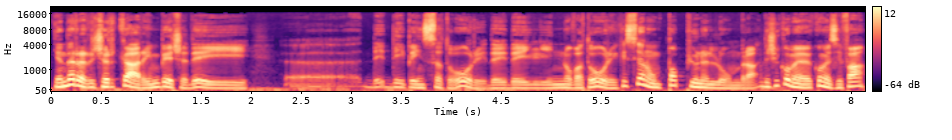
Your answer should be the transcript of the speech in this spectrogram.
di andare a ricercare invece dei, uh, de- dei pensatori, de- degli innovatori che siano un po' più nell'ombra. Dici come, come si fa?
